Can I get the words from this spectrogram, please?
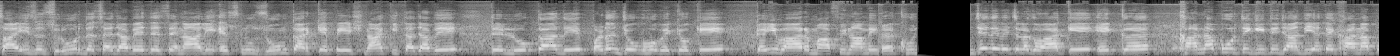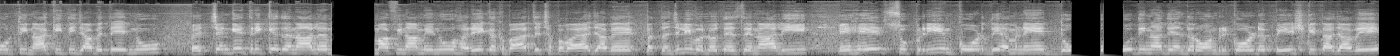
ਸਾਈਜ਼ ਜ਼ਰੂਰ ਦੱਸਿਆ ਜਾਵੇ ਤੇ ਇਸ ਦੇ ਨਾਲ ਹੀ ਇਸ ਨੂੰ ਜ਼ੂਮ ਕਰਕੇ ਪੇਸ਼ ਨਾ ਕੀਤਾ ਜਾਵੇ ਤੇ ਲੋਕਾਂ ਦੇ ਪੜਨ ਯੋਗ ਹੋਵੇ ਕਿਉਂਕਿ ਕਈ ਵਾਰ ਮਾਫੀਨਾਮੇ ਅ, ਖੁੰਝੇ ਦੇ ਵਿੱਚ ਲਗਵਾ ਕੇ ਇੱਕ ਖਾਨਾ ਪੂਰਤੀ ਕੀਤੀ ਜਾਂਦੀ ਹੈ ਤੇ ਖਾਨਾ ਪੂਰਤੀ ਨਾ ਕੀਤੀ ਜਾਵੇ ਤੇ ਇਹਨੂੰ ਚੰਗੇ ਤਰੀਕੇ ਦੇ ਨਾਲ ਮਾਫੀਨਾਮੇ ਨੂੰ ਹਰੇਕ ਅਖਬਾਰ 'ਚ ਛਪਵਾਇਆ ਜਾਵੇ, ਪਤੰਜਲੀ ਵੱਲੋਂ ਤੇ ਇਸ ਦੇ ਨਾਲ ਹੀ ਇਹ ਸੁਪਰੀਮ ਕੋਰਟ ਦੇ ਸਾਹਮਣੇ ਦੋ ਦੋ ਦਿਨਾਂ ਦੇ ਅੰਦਰ ਔਨ ਰਿਕਾਰਡ ਪੇਸ਼ ਕੀਤਾ ਜਾਵੇ।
